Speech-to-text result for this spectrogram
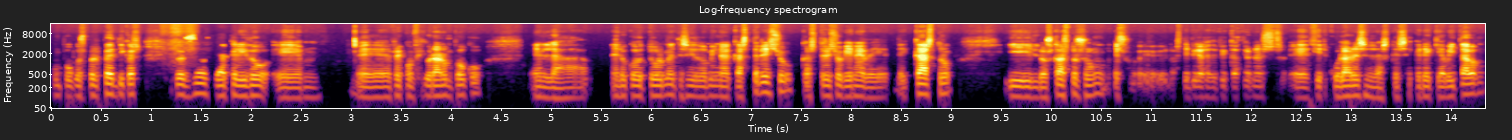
un poco esperpénticas. Entonces eso se ha querido eh, eh, reconfigurar un poco en, lo que actualmente se denomina castrecho. Castrecho viene de, castro y los castros son eh, las típicas edificaciones eh, circulares en las que se cree que habitaban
